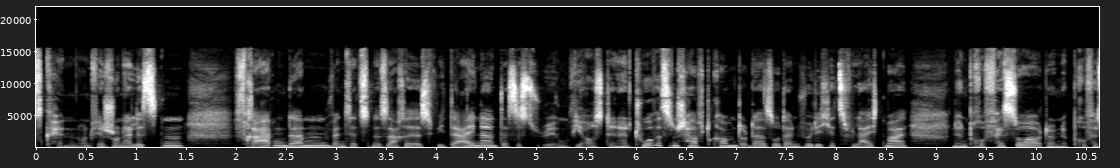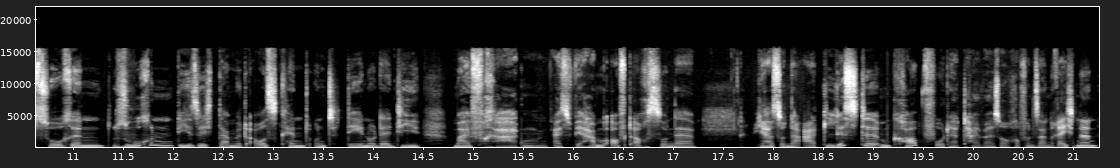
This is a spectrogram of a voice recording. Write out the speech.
auskennen. Und wir Journalisten fragen dann, wenn es jetzt eine Sache ist wie deine, dass es irgendwie aus der Naturwissenschaft kommt oder so, dann würde ich jetzt vielleicht mal einen Professor oder eine Professorin suchen, die sich damit auskennt und den oder die mal fragen. Also wir haben oft auch so eine, ja, so eine Art Liste im Kopf oder teilweise auch auf unseren Rechnern,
